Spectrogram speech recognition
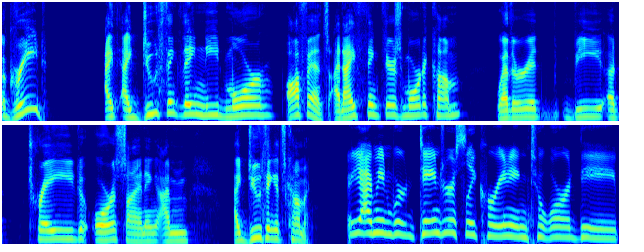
agreed. I, I do think they need more offense, and I think there's more to come, whether it be a trade or a signing. I'm I do think it's coming. Yeah, I mean, we're dangerously careening toward the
